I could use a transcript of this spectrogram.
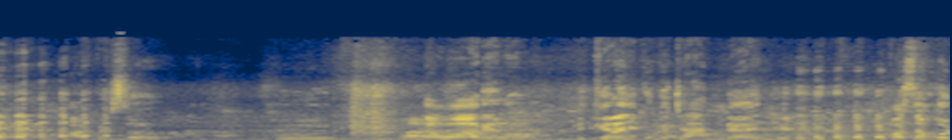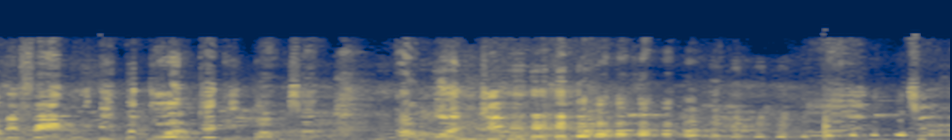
Habis tuh aku tawari lo, dikiranya aku bercanda aja. Pas aku di venue di betulan kan di bangsat. Kamu anjing. anjing.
